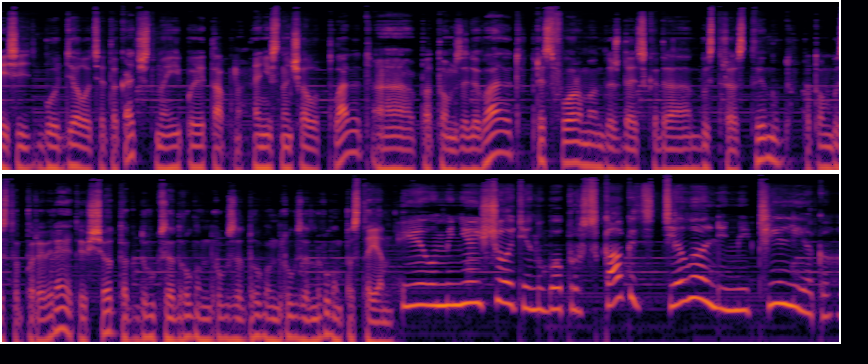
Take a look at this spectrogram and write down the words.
если будут делать это качественно и поэтапно. Они сначала плавят, а потом заливают в пресс-форму, дождаться, когда быстро остынут, потом быстро проверяют, и все так друг за другом, друг за другом, друг за другом постоянно. И у меня еще один вопрос. Как сделали мечи Лего?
